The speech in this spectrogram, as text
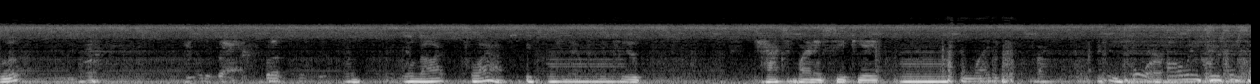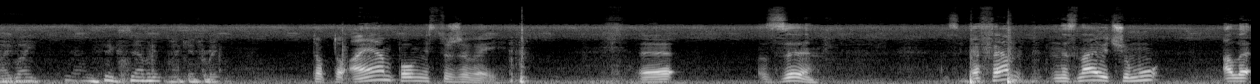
Look. But will not collapse. because to tax planning CPA Four all-inclusive around six, seven. Тобто АМ повністю живий. Е, з, з FM не знаю чому, але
